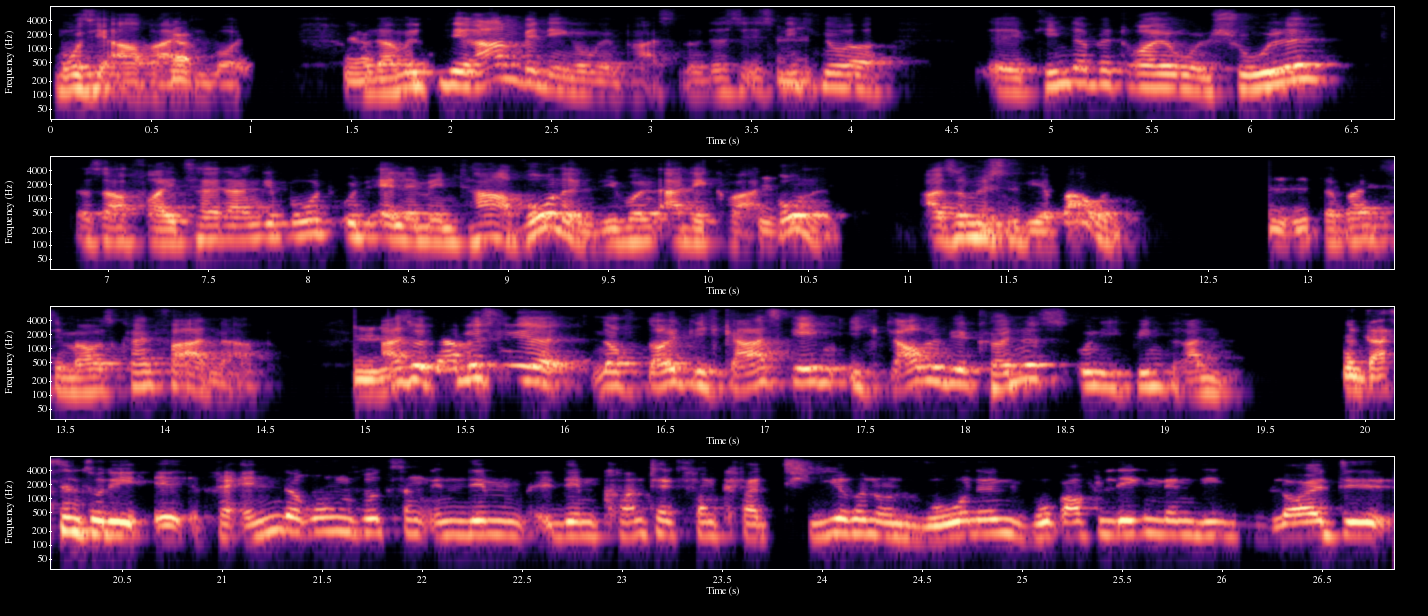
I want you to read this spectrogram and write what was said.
wo sie arbeiten ja. wollen. Ja. Und da müssen die Rahmenbedingungen passen. Und das ist nicht mhm. nur äh, Kinderbetreuung und Schule, das ist auch Freizeitangebot und elementar Wohnen. Die wollen adäquat mhm. wohnen. Also müssen wir bauen. Mhm. Da beißt die Maus keinen Faden ab. Mhm. Also da müssen wir noch deutlich Gas geben. Ich glaube, wir können es und ich bin dran. Und was sind so die äh, Veränderungen sozusagen in dem, in dem Kontext von Quartieren und Wohnen? Worauf legen denn die Leute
